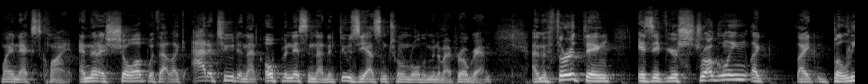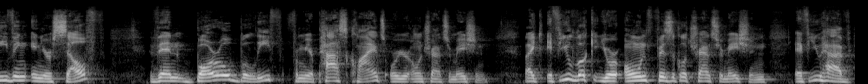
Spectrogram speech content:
my next client. And then I show up with that like attitude and that openness and that enthusiasm to enroll them into my program. And the third thing is if you're struggling like like believing in yourself, then borrow belief from your past clients or your own transformation. Like if you look at your own physical transformation, if you have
